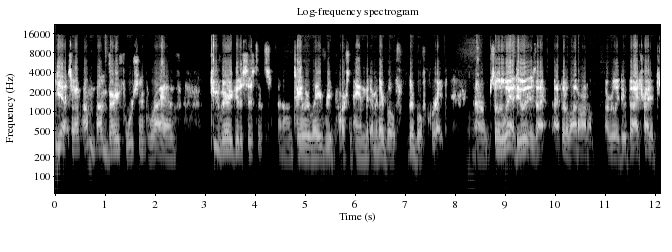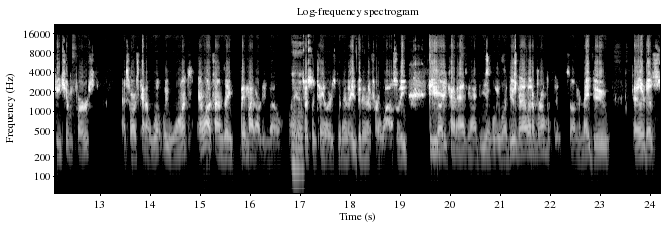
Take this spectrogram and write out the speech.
Yeah so i'm i'm, I'm very fortunate where i have two very good assistants um, taylor lavery and carson hammond i mean they're both they're both great. Mm-hmm. um, so the way i do it is I, I put a lot on them i really do but i try to teach them first as far as kind of what we want. And a lot of times they, they might already know, like, mm-hmm. especially Taylor's been in, he's been in it for a while. So he, he already kind of has an idea of what we want to do and then I let him run with it. So, I mean, they do, Taylor does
